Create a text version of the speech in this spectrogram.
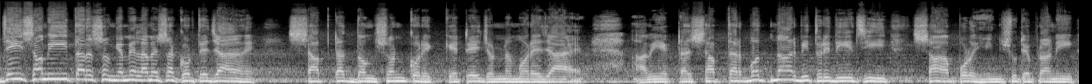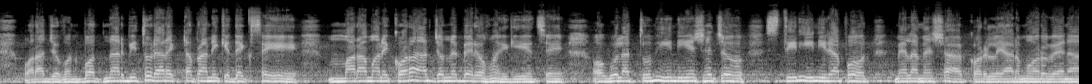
যেই স্বামী তার সঙ্গে মেলামেশা করতে যায়, সাপটা দংশন করে কেটে জন্য মরে যায়। আমি একটা সাপ তার বদনার ভিতরে দিয়েছি। সাপ বড় হিংসুটে প্রাণী। ওরা যখন বদনার ভিতরে আরেকটা প্রাণীকে দেখছে মারামারি করার জন্য বের হয়ে গিয়েছে। ওগুলা তুমি নিয়ে এসেছ, স্ত্রী নিরাপদ, মেলামেশা করলে আর মরবে না।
